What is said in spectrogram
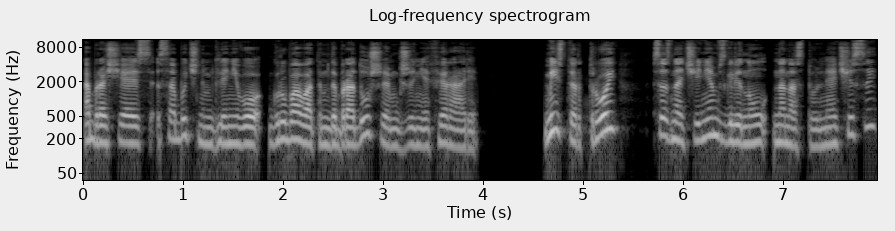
Обращаясь с обычным для него грубоватым добродушием к жене Феррари, мистер Трой со значением взглянул на настольные часы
